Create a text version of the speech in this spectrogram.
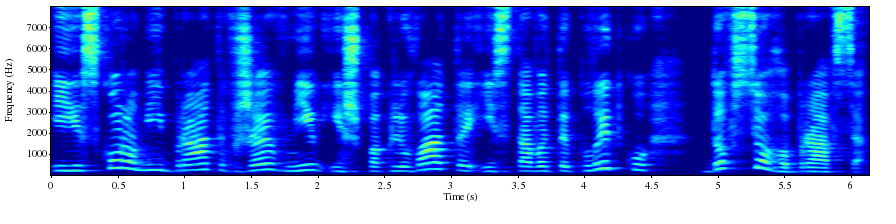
і скоро мій брат вже вмів і шпаклювати, і ставити плитку, до всього брався.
